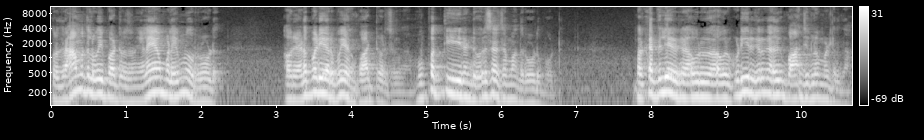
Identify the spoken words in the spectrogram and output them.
ஒரு கிராமத்தில் போய் பாட்டு வர இளையாம்பாளையம்னு ஒரு ரோடு. அவர் எடப்பாடியார் போய் அங்கே பாட்டு வர சொல்லுங்க. முப்பத்தி ரெண்டு வருஷம் அந்த ரோடு போட்டு. பக்கத்துலேயே இருக்கிற அவர் அவர் குடியிருக்கிறதுக்கு அதுக்கு பாஞ்சு கிலோமீட்டர் தான்.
